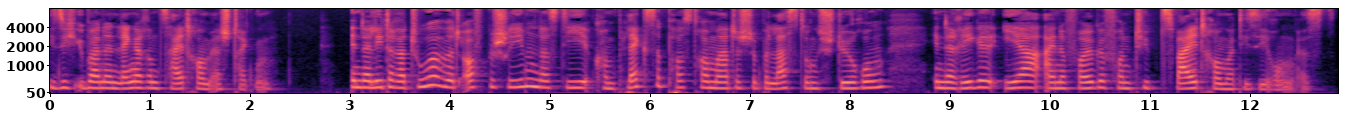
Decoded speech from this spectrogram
die sich über einen längeren Zeitraum erstrecken. In der Literatur wird oft beschrieben, dass die komplexe posttraumatische Belastungsstörung in der Regel eher eine Folge von Typ 2 Traumatisierung ist.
